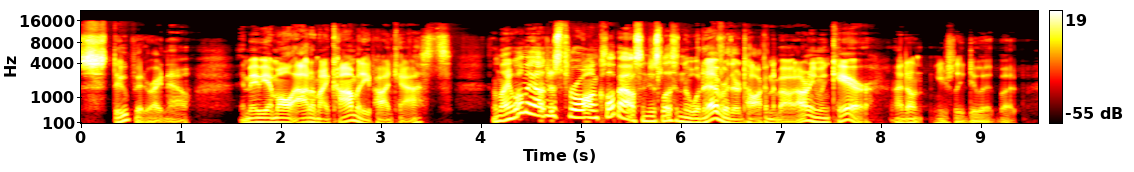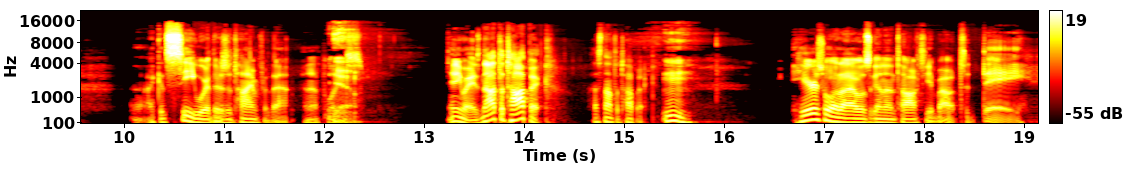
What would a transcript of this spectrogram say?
stupid right now. And maybe I'm all out of my comedy podcasts. I'm like, well, maybe I'll just throw on Clubhouse and just listen to whatever they're talking about. I don't even care. I don't usually do it, but uh, I could see where there's a time for that and a place. Yeah. Anyways, not the topic. That's not the topic. Mm. Here's what I was going to talk to you about today.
